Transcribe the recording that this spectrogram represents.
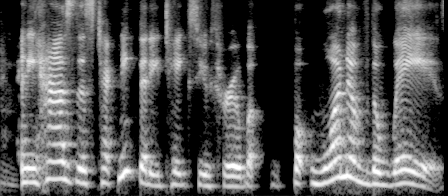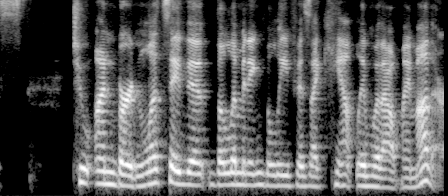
Mm. and he has this technique that he takes you through but but one of the ways to unburden let's say the the limiting belief is i can't live without my mother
